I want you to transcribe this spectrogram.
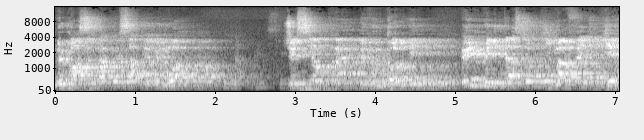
ne pensez pas que ça vient de moi. Je suis en train de vous donner une méditation qui m'a fait du bien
